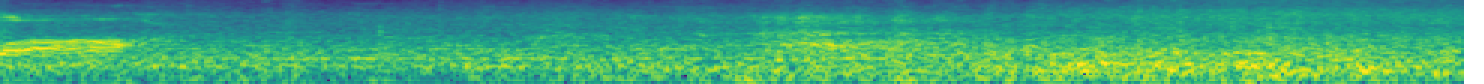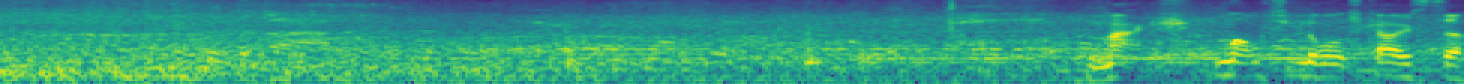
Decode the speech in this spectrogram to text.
Whoa. Mack multi-launch coaster.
